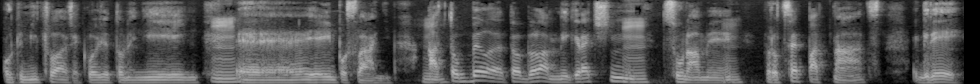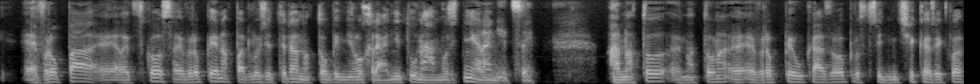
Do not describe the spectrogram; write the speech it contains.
odmítlo a řeklo, že to není její, mm. e, jejím posláním. Mm. A to, byl, to byla migrační mm. tsunami mm. v roce 15, kdy Evropa, eh, Lecko z Evropy napadlo, že teda na to by mělo chránit tu námořní hranici. A na to, na to Evropě ukázalo prostředníček a řeklo,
